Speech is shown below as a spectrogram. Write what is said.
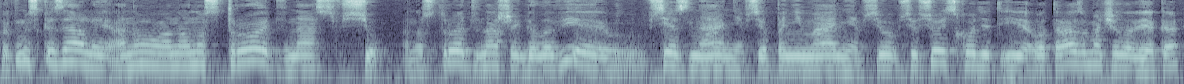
Как мы сказали, оно, оно, оно строит в нас все. Оно строит в нашей голове все знания, все понимание, все, все, все исходит и от разума человека.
